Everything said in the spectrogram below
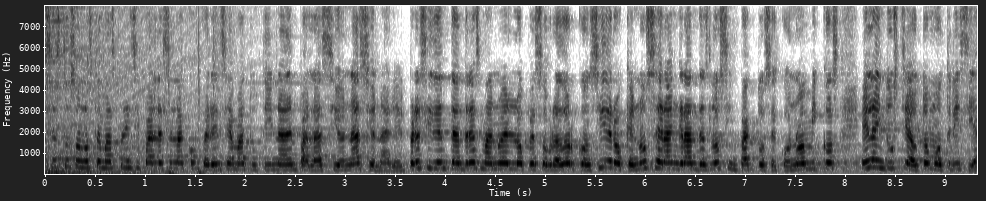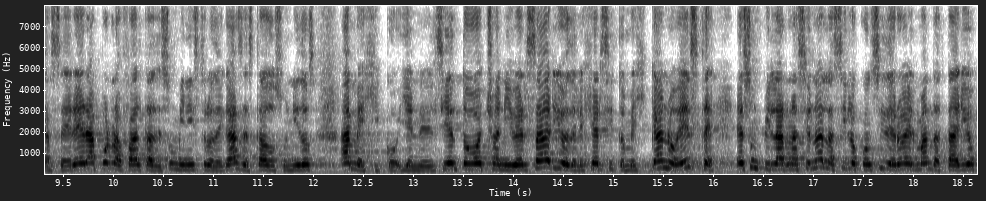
son los temas principales en la conferencia matutina en Palacio Nacional. El presidente Andrés Manuel López Obrador consideró que no serán grandes los impactos económicos en la industria automotriz y acerera por la falta de suministro de gas de Estados Unidos a México. Y en el 108 aniversario del ejército mexicano, este es un pilar nacional, así lo consideró el mandatario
